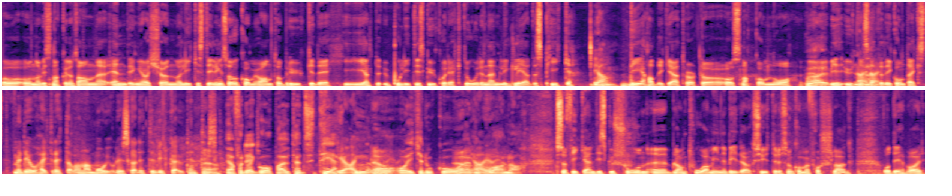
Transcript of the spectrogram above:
Og, og når vi snakker om sånn endringer av kjønn og likestilling, så kommer jo han til å bruke det helt politisk ukorrekte ordet, nemlig gledespike. Ja. Det hadde ikke jeg turt å, å snakke om nå, nei. Eh, uten nei, å sette det i kontekst. Men det er jo helt rett av han. Han må jo det, skal dette virke autentisk. Ja, for det går på autentisiteten ja, og, og, ikke noe, noe annet. Så fikk jeg en diskusjon eh, blant to av mine bidragsytere som kom med forslag. Og det var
